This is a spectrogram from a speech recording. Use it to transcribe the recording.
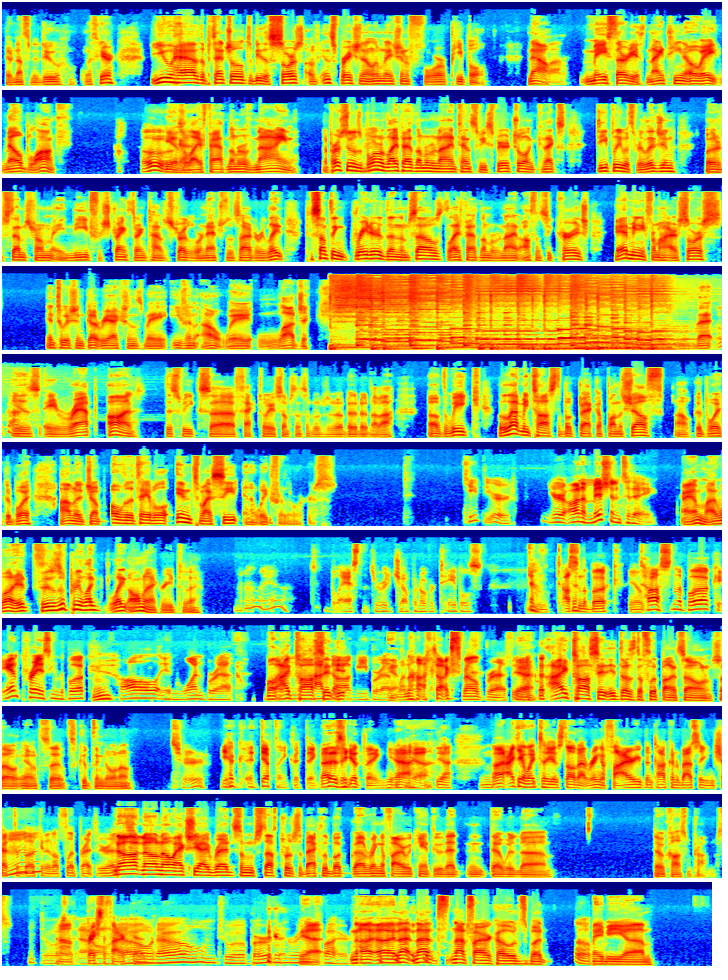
They have nothing to do with here. You have the potential to be the source of inspiration and illumination for people. Now, Wow. May 30th, 1908, Mel Blanc Oh, he has a life path number of nine. The person who is mm-hmm. born with life path number of nine tends to be spiritual and connects deeply with religion, whether it stems from a need for strength during times of struggle or natural desire to relate to something greater than themselves. The life path number of nine often see courage and meaning from a higher source. Intuition, gut reactions may even outweigh logic. That is Okay. a wrap on this week's uh, factoid something, something blah, blah, blah, of the week. Let me toss the book back up on the shelf. Oh, good boy, good boy. I'm going to jump over the table into my seat and await further orders. Keith, you're you're on a mission today. I am. I well, it, it was a pretty light light almanac read today. Oh yeah, blasting through it, jumping over tables. Tossing the book. You know, tossing the book and praising the book, Mm. all in one breath. Well, I toss hot it. it Doggy breath. Yeah. one hot dog smell breath. yeah, I toss it. It does the flip on its own. So you know, it's a it's a good thing going on. Sure. Yeah, definitely a good thing. That is a good thing. Yeah. Yeah. Yeah. Mm. I, I can't wait till you install that ring of fire you've been talking about so you can chuck the book Mhm. and it'll flip right through it. No, no, no. Actually, I read some stuff towards the back of the book. Uh, Ring of Fire. We can't do that. That would uh, that would cause some problems. It goes Oh, breaks the fire down, code. down to a burning ring Yeah. fire. No, uh, not not not fire codes, but Oh, maybe um,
